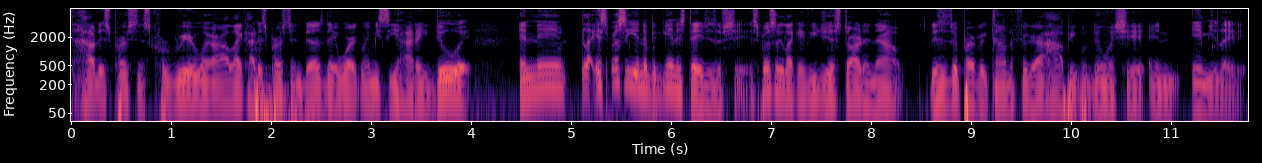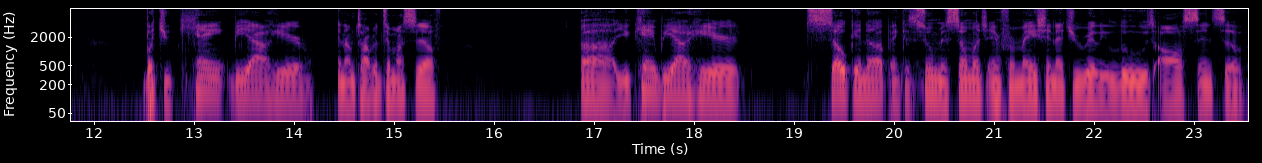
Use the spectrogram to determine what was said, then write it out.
how this person's career went, or I like how this person does their work. Let me see how they do it. And then, like, especially in the beginning stages of shit, especially like if you just starting out, this is the perfect time to figure out how people doing shit and emulate it. But you can't be out here, and I'm talking to myself. Uh, you can't be out here soaking up and consuming so much information that you really lose all sense of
